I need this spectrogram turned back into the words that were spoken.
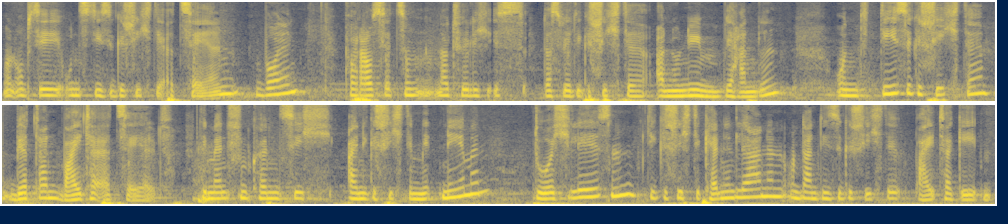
und ob sie uns diese Geschichte erzählen wollen. Voraussetzung natürlich ist, dass wir die Geschichte anonym behandeln. Und diese Geschichte wird dann weitererzählt. Die Menschen können sich eine Geschichte mitnehmen durchlesen, die Geschichte kennenlernen und dann diese Geschichte weitergeben.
